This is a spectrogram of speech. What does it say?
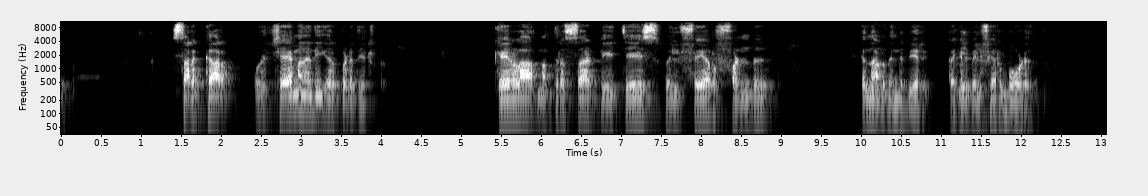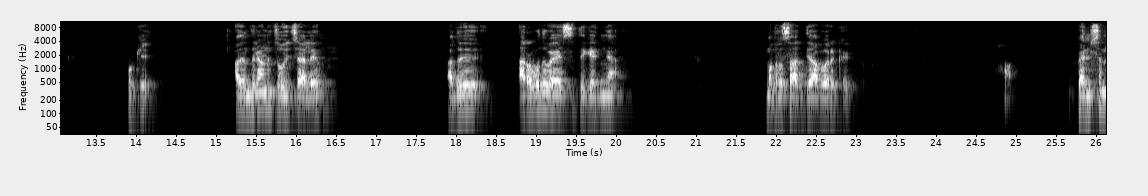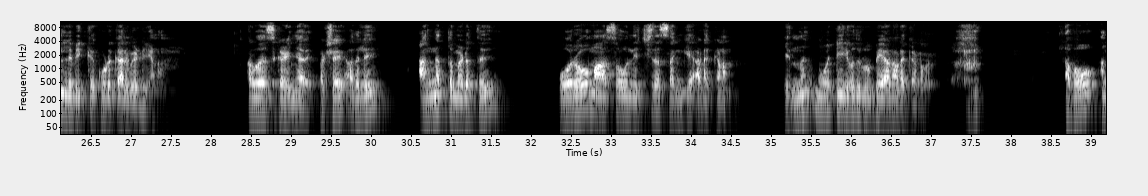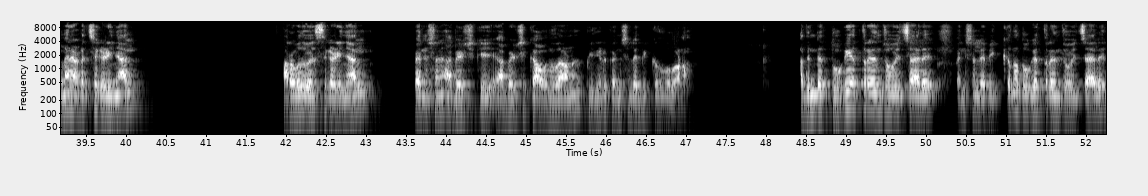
സർക്കാർ ഒരു ക്ഷേമനിധി ഏർപ്പെടുത്തിയിട്ടുണ്ട്. Kerala madrasa teachers welfare fund എന്നാണ് ഇതിന്റെ പേര്. അല്ലെങ്കിൽ വെൽഫെയർ ബോർഡ്. ഓക്കെ. അതെന്തിനാണെന്ന് ചോദിച്ചാൽ അത് അറുപത് വയസ്സ് തികഞ്ഞ മദ്രസ അധ്യാപകർക്ക് പെൻഷൻ ലഭിക്ക കൊടുക്കാൻ വേണ്ടിയാണ്. അറുപത് വയസ്സ് കഴിഞ്ഞാൽ പക്ഷേ അതിൽ അംഗത്വമെടുത്ത് ഓരോ മാസവും നിശ്ചിത സംഖ്യ അടക്കണം ഇന്ന് നൂറ്റി ഇരുപത് രൂപയാണ് അടക്കേണ്ടത്. അപ്പോൾ അങ്ങനെ അടച്ചു കഴിഞ്ഞാൽ അറുപത് വയസ്സ് കഴിഞ്ഞാൽ പെൻഷൻ അപേക്ഷിക്ക അപേക്ഷിക്കാവുന്നതാണ്. പിന്നീട് പെൻഷൻ ലഭിക്കുന്നതുമാണ് അതിന്റെ തുക എത്രയെന്ന് ചോദിച്ചാൽ പെൻഷൻ ലഭിക്കുന്ന തുക എത്രയെന്ന് ചോദിച്ചാൽ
